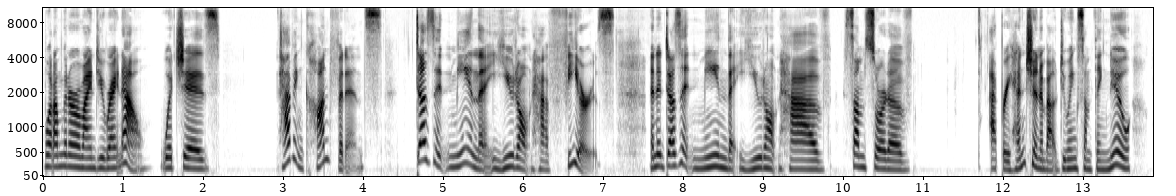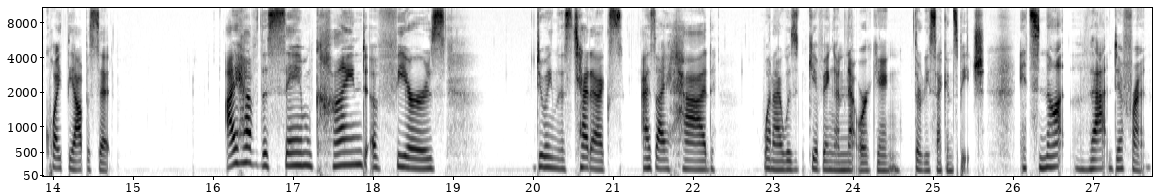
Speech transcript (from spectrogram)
what I'm going to remind you right now, which is having confidence doesn't mean that you don't have fears. And it doesn't mean that you don't have some sort of apprehension about doing something new. Quite the opposite. I have the same kind of fears doing this TEDx as I had when I was giving a networking 30 second speech. It's not that different.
